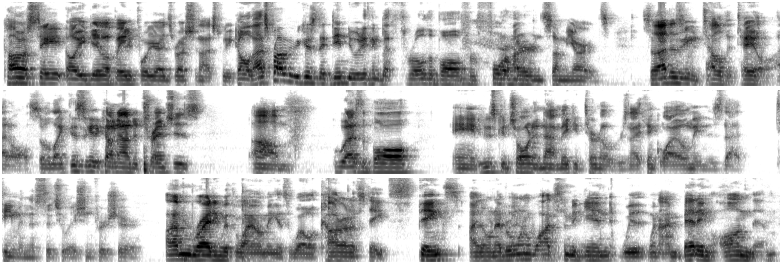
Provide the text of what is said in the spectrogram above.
Colorado State, oh, you gave up 84 yards rushing last week. Oh, that's probably because they didn't do anything but throw the ball for 400 and some yards. So that doesn't even tell the tale at all. So, like, this is going to come down to trenches um, who has the ball and who's controlling and not making turnovers. And I think Wyoming is that team in this situation for sure. I'm riding with Wyoming as well. Colorado State stinks. I don't ever want to watch them again with, when I'm betting on them.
